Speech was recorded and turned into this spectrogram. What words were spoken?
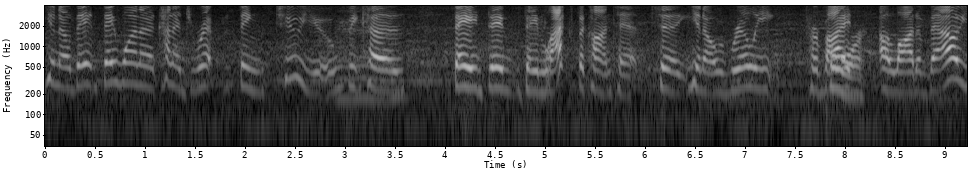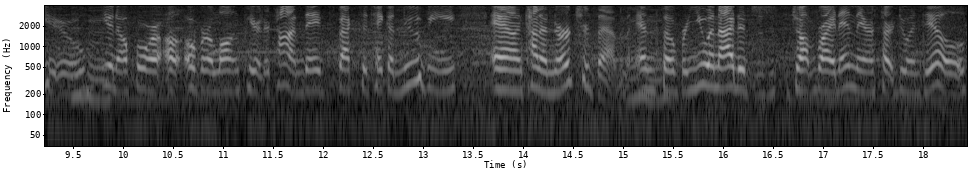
you know, they, they want to kind of drip things to you because they, they, they lack the content to, you know, really provide a lot of value, Mm-hmm. you know, for a, over a long period of time. They expect to take a newbie and kind of nurture them. And Mm-hmm. so for you and I to just jump right in there and start doing deals,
